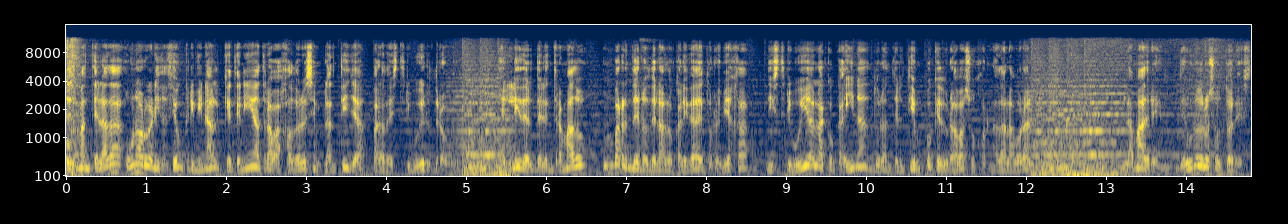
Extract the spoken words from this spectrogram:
Desmantelada una organización criminal que tenía a trabajadores en plantilla para distribuir droga. El líder del entramado, un barrendero de la localidad de Torrevieja, distribuía la cocaína durante el tiempo que duraba su jornada laboral. La madre de uno de los autores,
